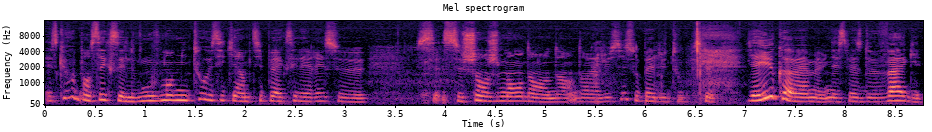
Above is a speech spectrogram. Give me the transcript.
Est-ce que vous pensez que c'est le mouvement MeToo aussi qui a un petit peu accéléré ce, ce, changement dans, dans, la justice ou pas du tout? Parce qu'il y a eu quand même une espèce de vague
